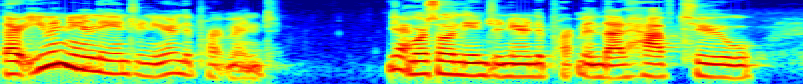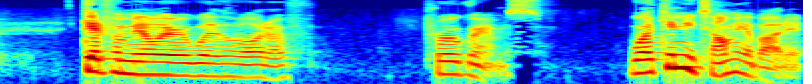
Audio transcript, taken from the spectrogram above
that are even in the engineering department, yeah. more so in the engineering department, that have to get familiar with a lot of programs. What can you tell me about it?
